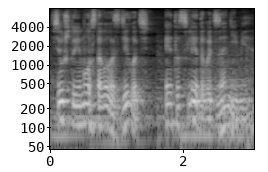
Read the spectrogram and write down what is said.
Все, что ему оставалось делать, это следовать за ними –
